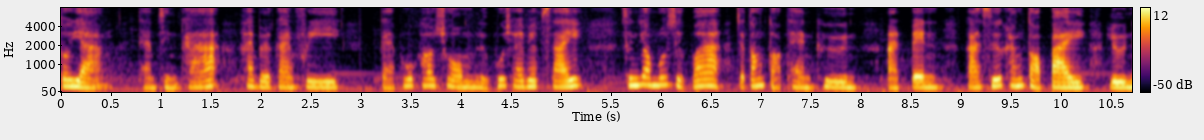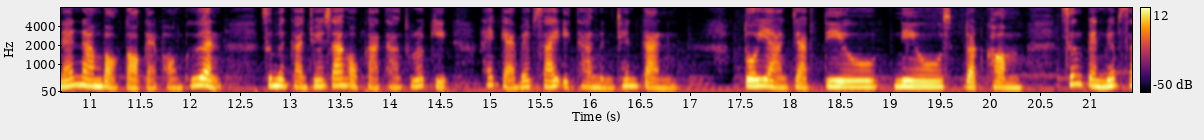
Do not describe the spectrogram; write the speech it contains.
ตัวอย่าง แถมสินค้า ให้บริการฟรี แก่ผู้เข้าชมหรือผู้ใช้เว็บไซต์ ซึ่งย่อมรู้สึกว่าจะต้องตอบแทนคืน อาจเป็นการซื้อครั้งต่อไป หรือแนะนำบอกต่อแก่พ้องเพื่อน ซึ่งเป็นการช่วยสร้างโอกาสทางธุรกิจ ให้แก่เว็บไซต์อีกทางหนึ่งเช่นกันตัวอย่างจาก dealnews.com ซึ่งเป็นเว็บไซ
